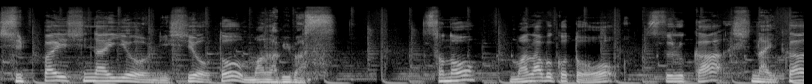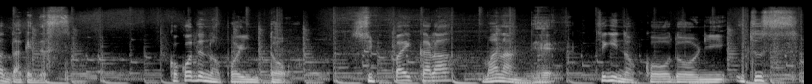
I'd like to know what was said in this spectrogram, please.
失敗しないようにしようと学びます。その学ぶことをするかしないかだけです。ここでのポイント。失敗から学んで次の行動に移す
